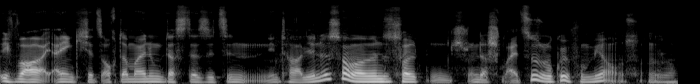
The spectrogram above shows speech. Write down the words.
ich war eigentlich jetzt auch der Meinung, dass der Sitz in Italien ist, aber wenn es halt in der Schweiz ist, okay, von mir aus. Also.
